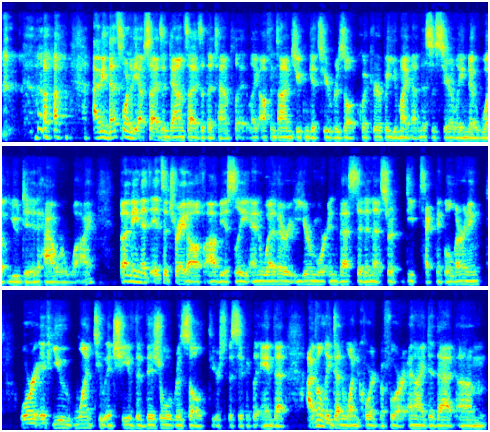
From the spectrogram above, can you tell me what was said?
I mean, that's one of the upsides and downsides of the template. Like, oftentimes you can get to your result quicker, but you might not necessarily know what you did, how, or why. But I mean, it, it's a trade off, obviously, and whether you're more invested in that sort of deep technical learning or if you want to achieve the visual result you're specifically aimed at. I've only done one chord before, and I did that um,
